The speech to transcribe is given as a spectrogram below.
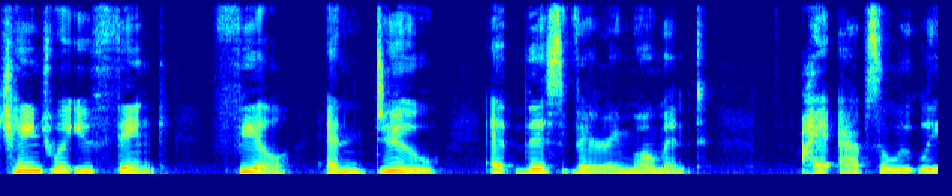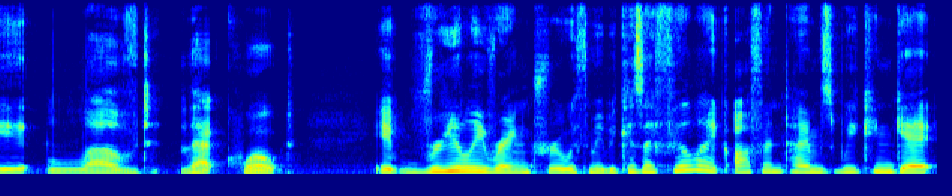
Change what you think, feel, and do at this very moment. I absolutely loved that quote. It really rang true with me because I feel like oftentimes we can get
